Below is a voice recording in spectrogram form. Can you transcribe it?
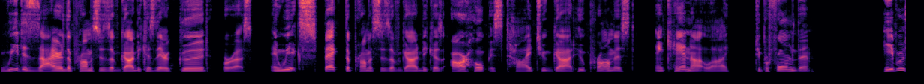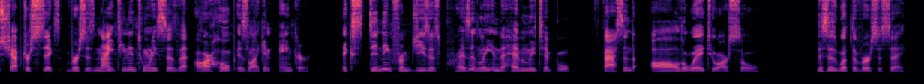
We desire the promises of God because they are good for us. And we expect the promises of God because our hope is tied to God who promised and cannot lie to perform them. Hebrews chapter 6 verses 19 and 20 says that our hope is like an anchor extending from Jesus presently in the heavenly temple fastened all the way to our soul. This is what the verses say.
